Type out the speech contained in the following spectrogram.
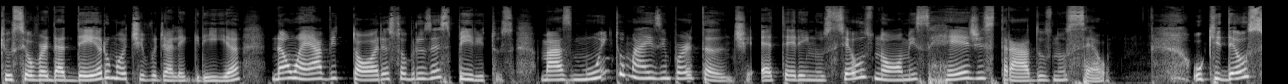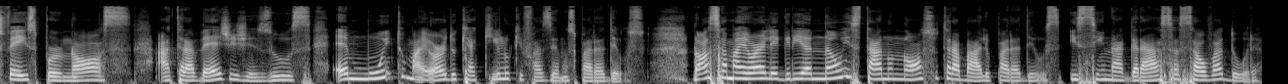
que o seu verdadeiro motivo de alegria não é a vitória sobre os espíritos, mas muito mais importante é terem os seus nomes registrados no céu. O que Deus fez por nós através de Jesus é muito maior do que aquilo que fazemos para Deus. Nossa maior alegria não está no nosso trabalho para Deus, e sim na graça salvadora.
